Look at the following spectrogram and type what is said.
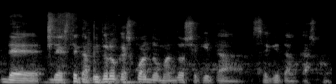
de, de este capítulo que es cuando Mando se quita, se quita el casco.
